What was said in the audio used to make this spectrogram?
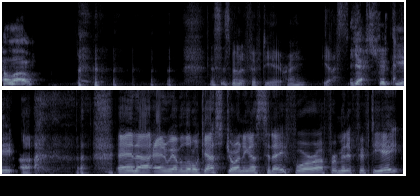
Hello? This is minute 58, right? Yes. Yes, 58. Uh, and uh, and we have a little guest joining us today for uh, for minute 58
